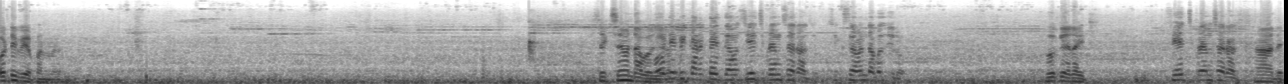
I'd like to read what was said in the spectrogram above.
ఓటీపీ చెప్పండి madam. Six seven double OTP correct అయితే CH Prem sir Raju. Six seven double zero okay right CH Prem sir Raju. అదే.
